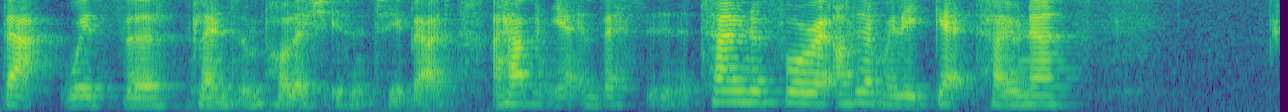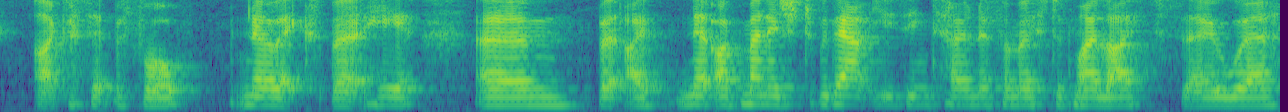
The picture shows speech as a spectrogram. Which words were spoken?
that with the cleanse and polish isn't too bad. I haven't yet invested in a toner for it. I don't really get toner. Like I said before, no expert here, um, but I, have managed without using toner for most of my life, so uh,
